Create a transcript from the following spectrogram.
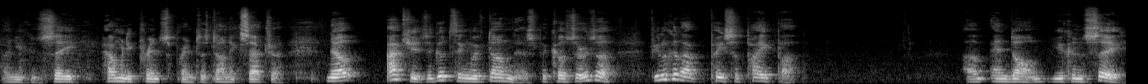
And you can see how many prints the printer's done, etc. Now, actually it's a good thing we've done this because there is a if you look at that piece of paper, um, end on, you can see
